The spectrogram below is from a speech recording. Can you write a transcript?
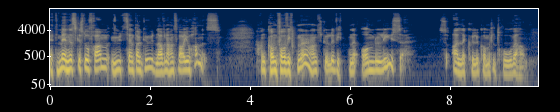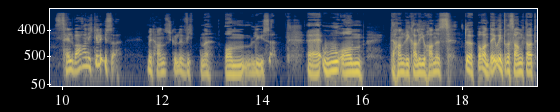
Et menneske sto fram, utsendt av Gud. Navnet hans var Johannes. Han kom for å vitne. Han skulle vitne om lyset, så alle kunne komme til tro ved ham. Selv var han ikke lyset, men han skulle vitne om lyset. Eh, ord om det han vi kaller Johannes døperen. Det er jo interessant at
